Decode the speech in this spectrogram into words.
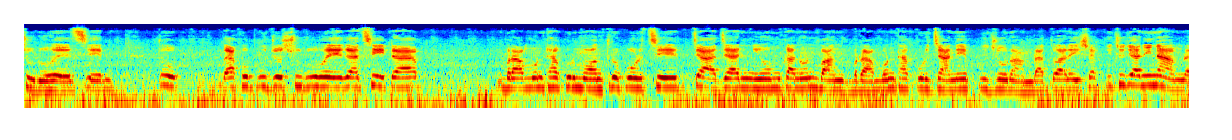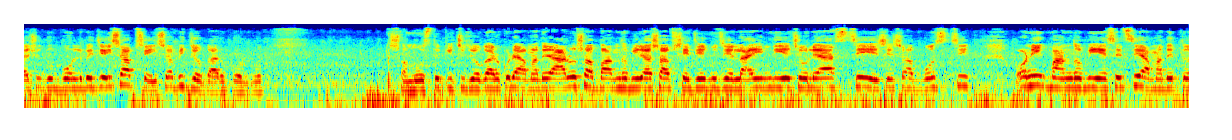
শুরু হয়েছে। তো দেখো, পুজো শুরু হয়ে গেছে। এটা ব্রাহ্মণ ঠাকুর মন্ত্র পড়ছে, যা যা নিয়ম কানুন ব্রাহ্মণ ঠাকুর জানে, পুজোর, আমরা তো আর এইসব কিছু জানি না, আমরা শুধু বলবে যেই সব সেই সবই জোগাড় করব। সমস্ত কিছু জোগাড় করে আমাদের আরও সব বান্ধবীরা সব সেজে গুজে লাইন দিয়ে চলে আসছে, এসে সব বসছে। অনেক বান্ধবী এসেছে, আমাদের তো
